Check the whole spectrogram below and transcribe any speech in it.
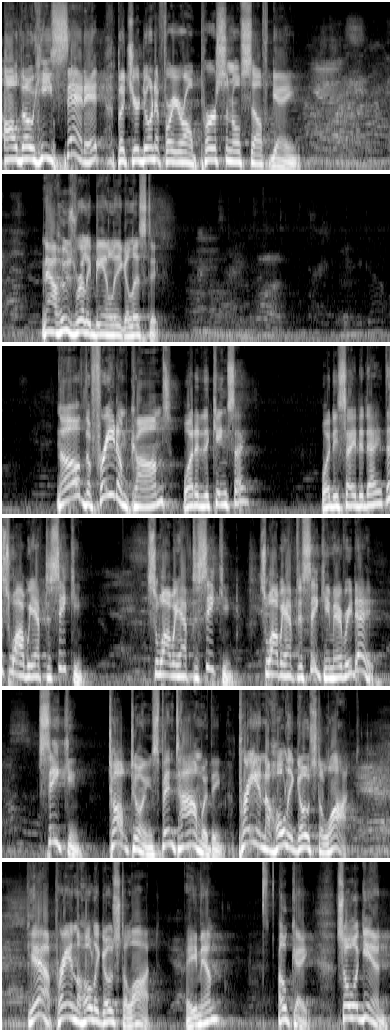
although He said it, but you're doing it for your own personal self gain. Now, who's really being legalistic? No, the freedom comes. What did the king say? What did he say today? This is why we have to seek him. Is why we have to seek him. Is why we have to seek him every day. Seek him. Talk to him. Spend time with him. Pray in the Holy Ghost a lot. Yeah, pray in the Holy Ghost a lot. Amen. Okay, so again,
